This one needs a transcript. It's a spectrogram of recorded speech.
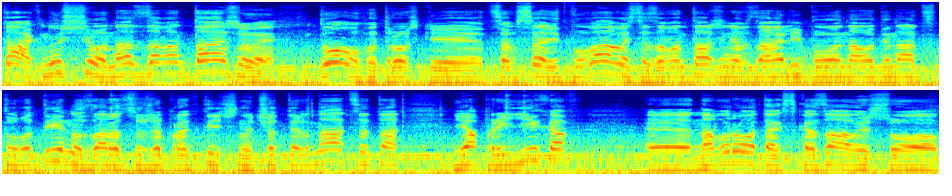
Так, ну що, нас завантажили. Довго трошки це все відбувалося. Завантаження взагалі було на 11 годину. Зараз уже практично 14. Я приїхав. Е, На воротах сказали, що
